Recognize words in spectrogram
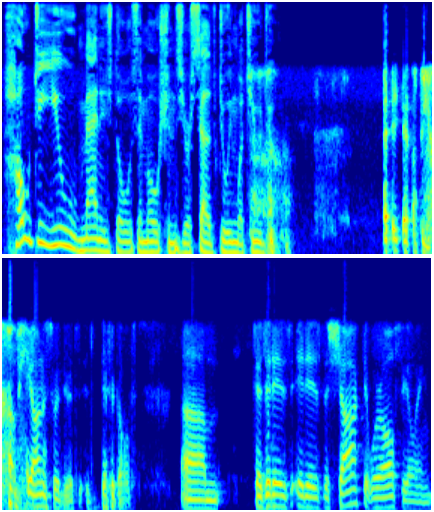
how do you manage those emotions yourself doing what you do? I'll be, I'll be honest with you, it's, it's difficult because um, it is it is the shock that we're all feeling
